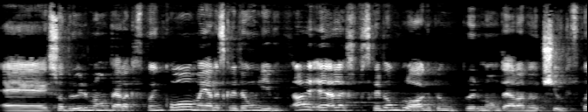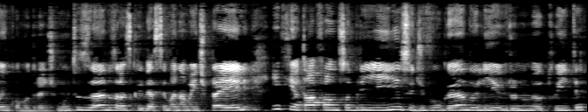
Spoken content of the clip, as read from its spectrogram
é, sobre o irmão dela que ficou em coma e ela escreveu um livro. Ela, ela escreveu um blog pro, pro irmão dela, meu tio, que ficou em coma durante muitos anos. Ela escrevia semanalmente para ele. Enfim, eu tava falando sobre isso, divulgando o livro no meu Twitter.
